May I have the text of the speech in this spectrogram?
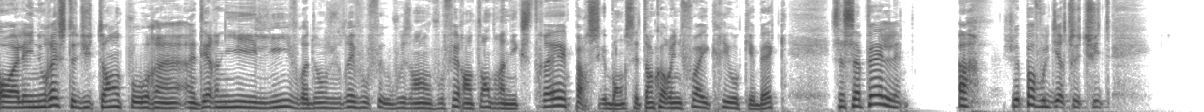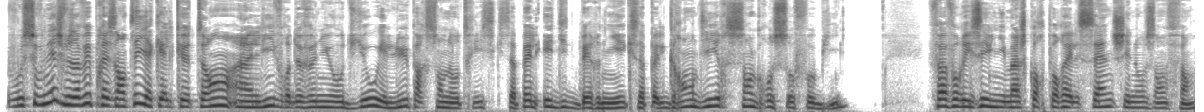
Oh, allez, il nous reste du temps pour un, un dernier livre dont je voudrais vous, vous, en- vous faire entendre un extrait parce que, bon, c'est encore une fois écrit au Québec. Ça s'appelle. Ah, je ne vais pas vous le dire tout de suite. Vous vous souvenez, je vous avais présenté il y a quelque temps un livre devenu audio et lu par son autrice qui s'appelle Édith Bernier, qui s'appelle Grandir sans grossophobie. Favoriser une image corporelle saine chez nos enfants.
